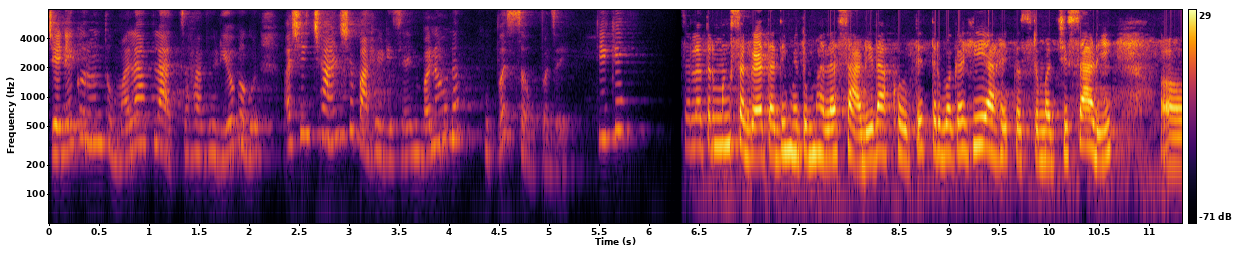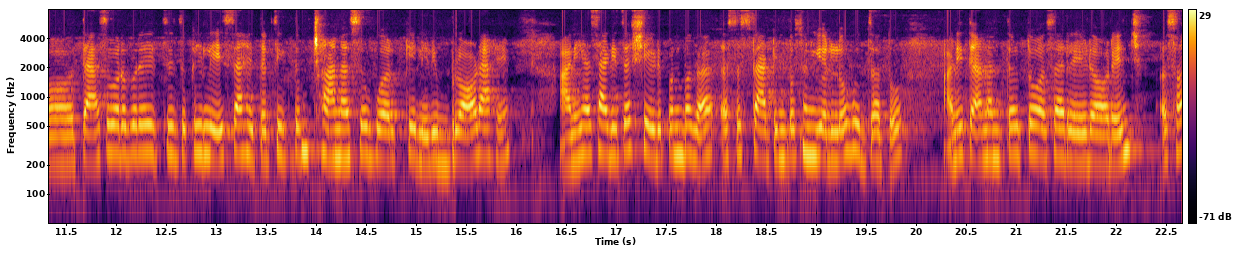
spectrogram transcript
जेणेकरून तुम्हाला आपला आजचा हा व्हिडिओ बघून अशी छानशी बाही डिझाईन बनवणं खूपच सोपं जाईल. ठीक आहे? चला तर मग सगळ्यात आधी मी तुम्हाला साडी दाखवते. तर बघा ही आहे कस्टमरची साडी. त्याचबरोबर याची जो काही लेस आहे तर ती एकदम छान असं वर्क केलेली ब्रॉड आहे. आणि ह्या साडीचा शेड पण बघा असं स्टार्टिंगपासून येल्लो होत जातो. आणि त्यानंतर तो असा रेड ऑरेंज असा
